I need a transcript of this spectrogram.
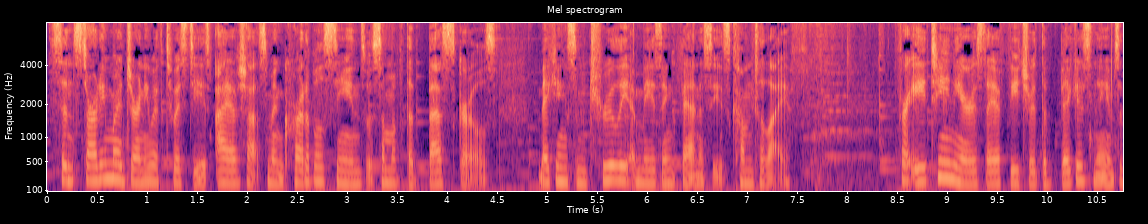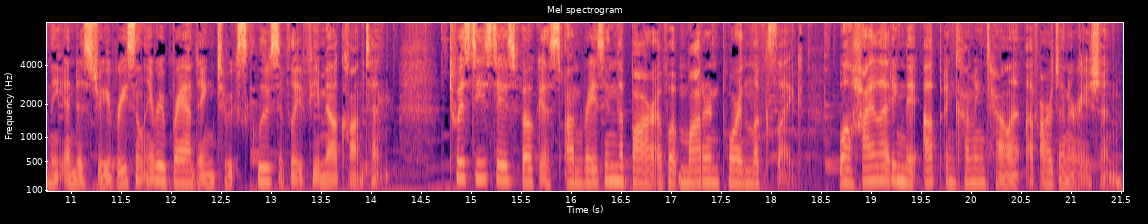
Since starting my journey with Twistys, I have shot some incredible scenes with some of the best girls, making some truly amazing fantasies come to life. For 18 years, they have featured the biggest names in the industry, recently rebranding to exclusively female content. Twisty stays focused on raising the bar of what modern porn looks like, while highlighting the up and coming talent of our generation.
